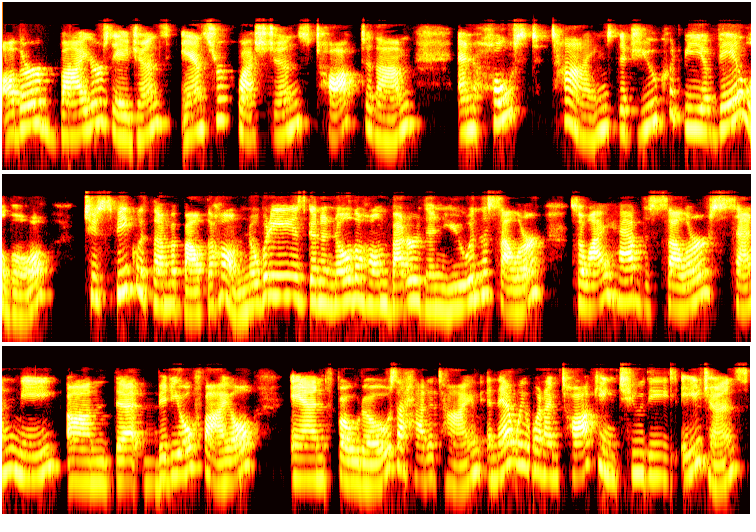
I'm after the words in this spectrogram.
other buyer's agents, answer questions, talk to them, and host times that you could be available to speak with them about the home. Nobody is going to know the home better than you and the seller. So I have the seller send me um, that video file and photos ahead of time. And that way, when I'm talking to these agents,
